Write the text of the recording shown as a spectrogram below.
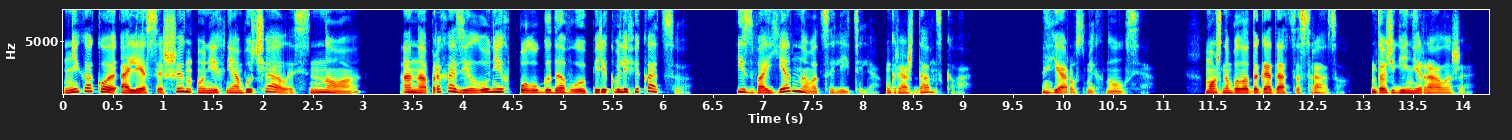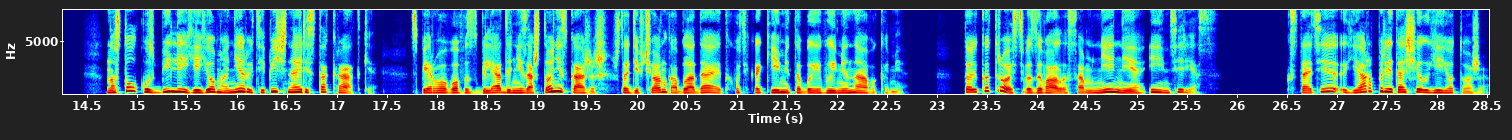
Никакой Олесы Шин у них не обучалась, но она проходила у них полугодовую переквалификацию из военного целителя гражданского. Яр усмехнулся. Можно было догадаться сразу. Дочь генерала же. Но с толку сбили ее манеры типичной аристократки. С первого взгляда ни за что не скажешь, что девчонка обладает хоть какими-то боевыми навыками. Только трость вызывала сомнения и интерес. Кстати, Яр притащил ее тоже.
